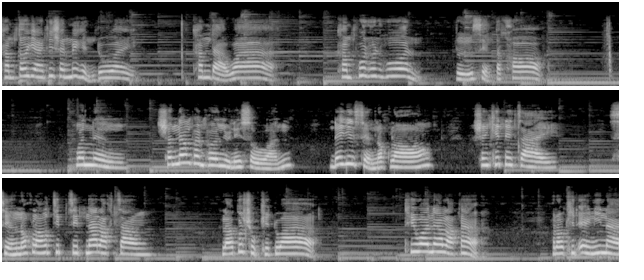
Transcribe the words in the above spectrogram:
คำโต้แย้งที่ฉันไม่เห็นด้วยคำด่าว่าคำพูดห้วนๆหรือเสียงตะคอกวันหนึ่ง ฉันนั่งเพลินๆอยู่ในสวน ได้ยินเสียงนกร้อง ฉันคิดในใจ เสียงนกร้องจิบจิบน่ารักจัง แล้วก็ฉุกคิดว่า ที่ว่าน่ารักอะ เราคิดเองนี่นา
